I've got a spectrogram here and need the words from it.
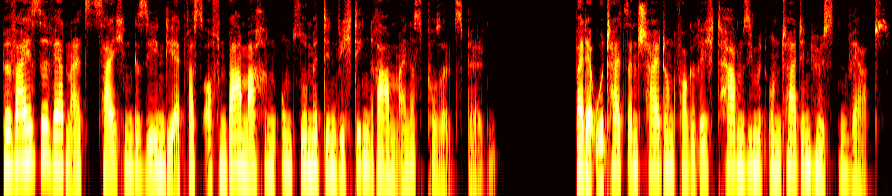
Beweise werden als Zeichen gesehen, die etwas offenbar machen und somit den wichtigen Rahmen eines Puzzles bilden. Bei der Urteilsentscheidung vor Gericht haben sie mitunter den höchsten Wert.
